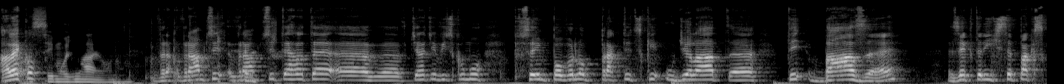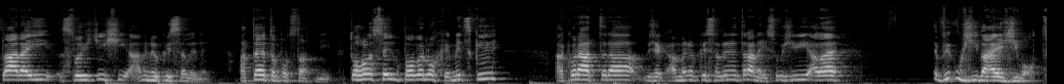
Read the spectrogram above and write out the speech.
Ale jako, asi možná jo. No. V, v rámci, v rámci téhleté, uh, v těchto výzkumu se jim povedlo prakticky udělat uh, ty báze, ze kterých se pak skládají složitější aminokyseliny. A to je to podstatné. Tohle se jim povedlo chemicky, akorát teda, že aminokyseliny teda nejsou živý, ale využívá je život.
